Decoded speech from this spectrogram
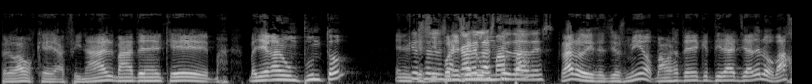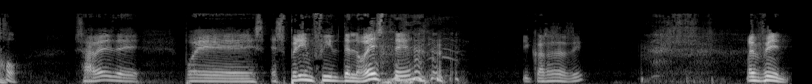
Pero vamos, que al final van a tener que... Va a llegar un punto en el Que que, se si les pones en un las mapa... ciudades. Claro, dices, Dios mío, vamos a tener que tirar ya de lo bajo. ¿Sabes? De, pues, Springfield del oeste. y cosas así. En fin,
